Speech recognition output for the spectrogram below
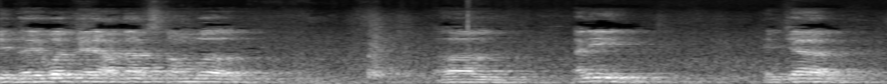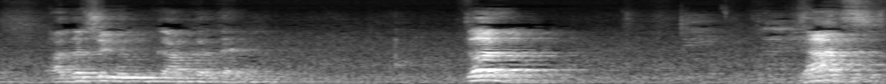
आमचे दैवत आहे आधारस्तंभ अं, आणि त्यांच्या आदर्श घेऊन काम करत आहे तर ह्याच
